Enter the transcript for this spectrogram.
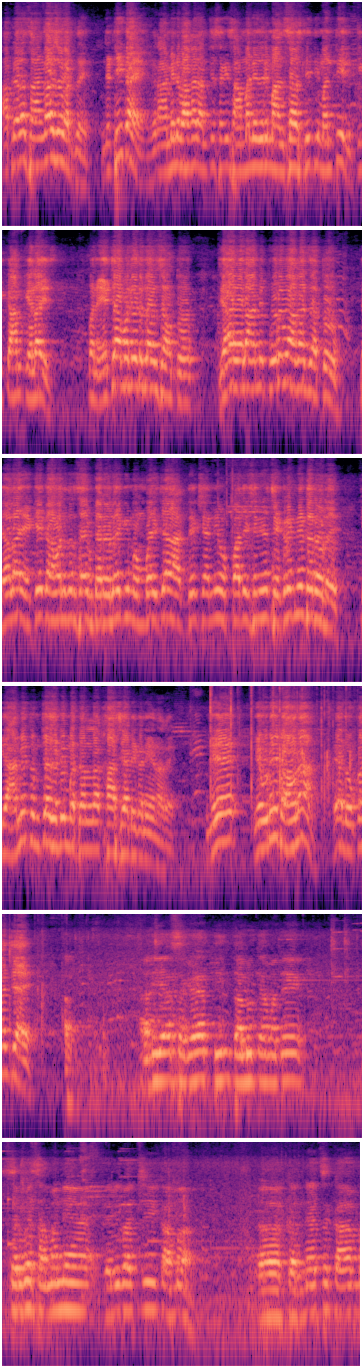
आपल्याला सांगावंसं वाटतंय. म्हणजे ठीक आहे ग्रामीण भागात आमची सगळी सामान्य जरी माणसं असली ती म्हणतील की काम केलायच पण ह्याच्या पलीकडे जाऊन सांगतो ज्या वेळेला आम्ही पूर्व भागात जातो त्याला एक एक गावाला तर साहेब ठरवलंय की मुंबईच्या अध्यक्षांनी उपाध्यक्षांनी सेक्रेटरीने ठरवलंय की आम्ही तुमच्यासाठी मतदानाला खास या ठिकाणी येणार आहे. म्हणजे एवढी भावना या लोकांची आहे. आणि या सगळ्या तीन तालुक्यामध्ये सर्वसामान्य गरिबाची कामं करण्याचं काम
